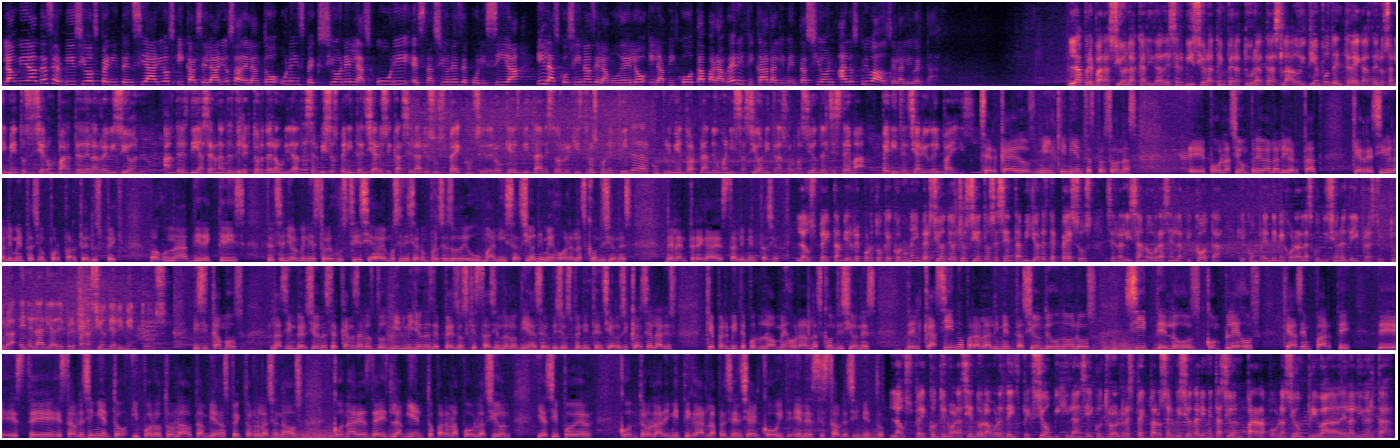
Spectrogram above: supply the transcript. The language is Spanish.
La Unidad de Servicios Penitenciarios y Carcelarios adelantó una inspección en las URI, estaciones de policía y las cocinas de la Modelo y la Picota para verificar la alimentación a los privados de la libertad. La preparación, la calidad de servicio, la temperatura, traslado y tiempos de entregas de los alimentos hicieron parte de la revisión. Andrés Díaz Hernández, director de la Unidad de Servicios Penitenciarios y Carcelarios USPEC, consideró que es vital estos registros con el fin de dar cumplimiento al plan de humanización y transformación del sistema penitenciario del país. Cerca de 2.500 personas eh, población privada de la libertad que recibe la alimentación por parte del USPEC. Bajo una directriz del señor ministro de Justicia debemos iniciar un proceso de humanización y mejora en las condiciones de la entrega de esta alimentación. La USPEC también reportó que con una inversión de 860 millones de pesos se realizan obras en La Picota, que comprende mejorar las condiciones de infraestructura en el área de preparación de alimentos. Visitamos las inversiones cercanas a los 2 mil millones de pesos que está haciendo la Unidad de Servicios Penitenciarios y Carcelarios, que permite por un lado mejorar las condiciones del casino para la alimentación de uno de los, de los complejos que hacen parte de este establecimiento y por otro lado también aspectos relacionados con áreas de aislamiento para la población y así poder controlar y mitigar la presencia del COVID en este establecimiento. La USPEC continuará haciendo labores de inspección, vigilancia y control respecto a los servicios de alimentación para la población privada de la libertad.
